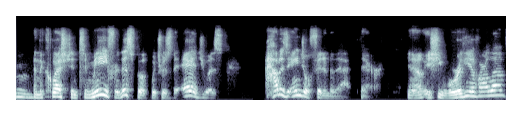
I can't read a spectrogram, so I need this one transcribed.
Mm. And the question to me for this book, which was the edge, was how does Angel fit into that there? You know, is she worthy of our love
